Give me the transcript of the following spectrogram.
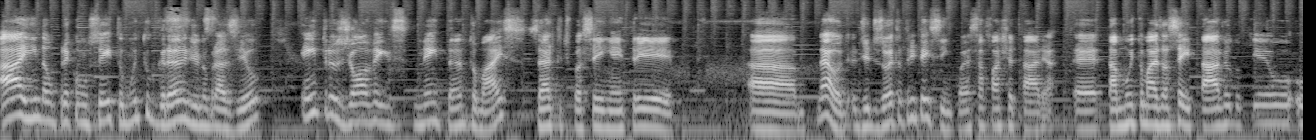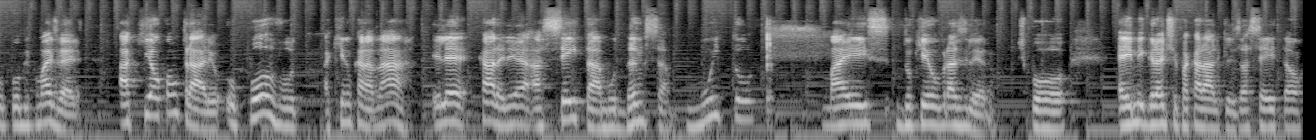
há ainda um preconceito muito grande no Brasil. Entre os jovens, nem tanto mais, certo? Tipo assim, entre. Uh, não, de 18 a 35, essa faixa etária é, tá muito mais aceitável do que o, o público mais velho. Aqui, ao contrário, o povo aqui no Canadá, ele é, cara, ele aceita a mudança muito mais do que o brasileiro. Tipo, é imigrante pra caralho que eles aceitam,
